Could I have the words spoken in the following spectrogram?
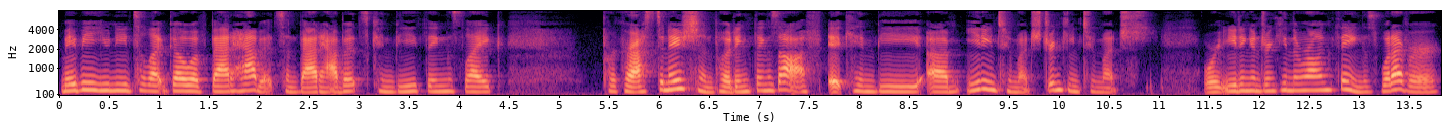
Maybe you need to let go of bad habits. And bad habits can be things like procrastination, putting things off. It can be um, eating too much, drinking too much, or eating and drinking the wrong things, whatever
